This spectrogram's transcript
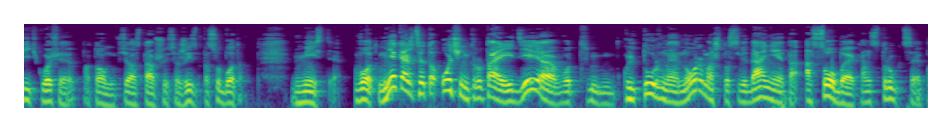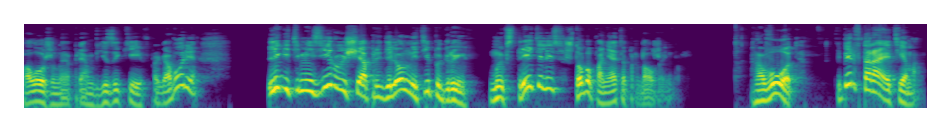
пить кофе потом всю оставшуюся жизнь по субботам вместе. Вот, мне кажется, это очень крутая идея, вот культурная норма, что свидание это особая конструкция, положенная прям в языке и в проговоре, легитимизирующая определенный тип игры. Мы встретились, чтобы понять о продолжении. Вот. Теперь вторая тема.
